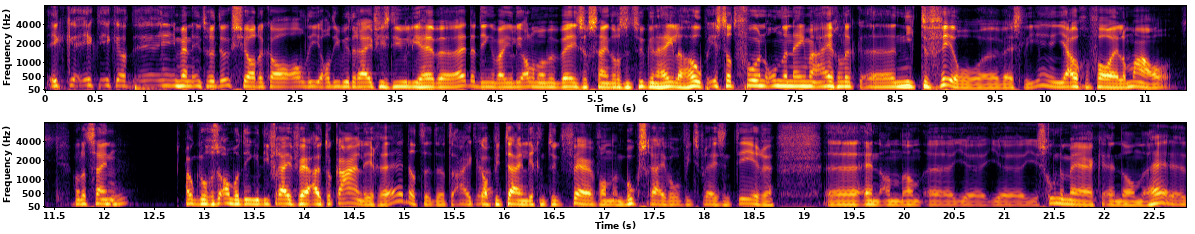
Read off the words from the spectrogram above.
Ik, ik, ik had, eh, in mijn introductie had ik al al die, al die bedrijfjes die jullie hebben, hè, de dingen waar jullie allemaal mee bezig zijn, dat is natuurlijk een hele hoop. Is dat voor een ondernemer eigenlijk eh, niet te veel, eh, Wesley? In jouw geval helemaal. Want het zijn Mhm. Ook nog eens allemaal dingen die vrij ver uit elkaar liggen. Hè? Dat, dat kapitein ligt natuurlijk ver van een boek schrijven of iets presenteren. Eh, en dan, dan eh, je, je, je schoenenmerk. En dan hè,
